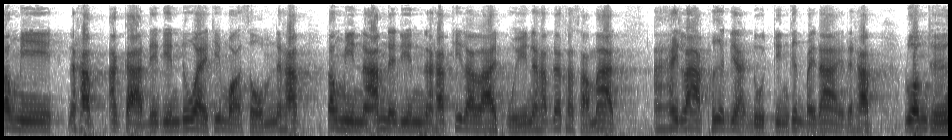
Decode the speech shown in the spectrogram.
ต้องมีนะครับอากาศในดินด้วยที่เหมาะสมนะครับ ต้องมีน้ำในดินนะครับ ที่ละลายปุ๋ยนะครับ และก็สามารถให้รากพืชเนี่ยดูดกินขึ้นไปได้นะครับ รวมถึง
